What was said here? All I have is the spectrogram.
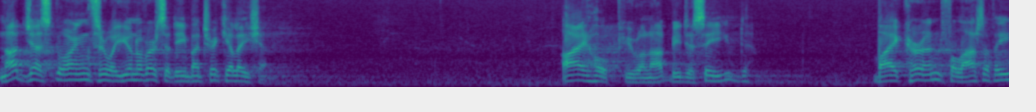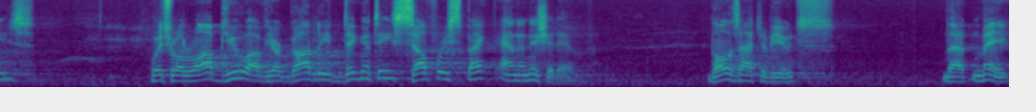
not just going through a university matriculation. I hope you will not be deceived by current philosophies which will rob you of your godly dignity, self respect, and initiative. Those attributes that make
